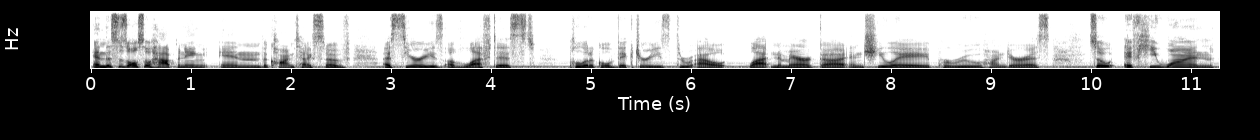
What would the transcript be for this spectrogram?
And this is also happening in the context of a series of leftist political victories throughout Latin America and Chile, Peru, Honduras. So, if he won,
